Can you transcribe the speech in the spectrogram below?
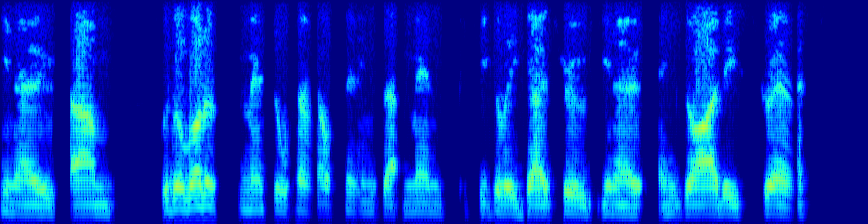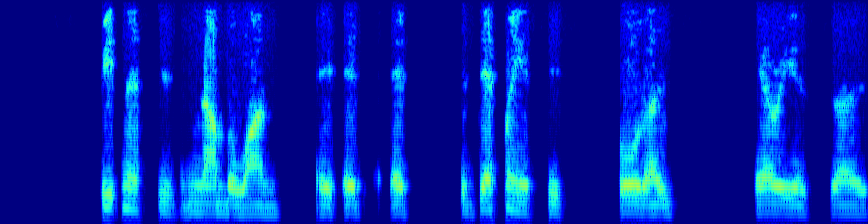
you know, um, with a lot of mental health things that men particularly go through, you know, anxiety, stress, fitness is number one. It it, it, it definitely assist all those areas. So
